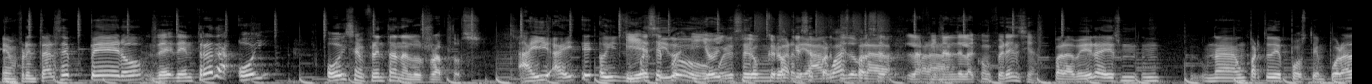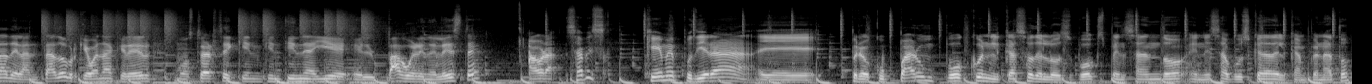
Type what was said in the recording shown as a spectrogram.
enfrentarse. Pero De, de entrada, hoy. Hoy se enfrentan a los Raptors. ahí, ahí eh, hoy Y ese partido y hoy puede ser yo un creo que ese partido va a para- ser la para- final de la conferencia. para ver es un, un- una- un partido de postemporada adelantado porque van a querer mostrarse quién, quién tiene ahí el power en el este. Ahora, ¿sabes qué me pudiera eh, preocupar un poco en el caso de los Bucks pensando en esa búsqueda del campeonato?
